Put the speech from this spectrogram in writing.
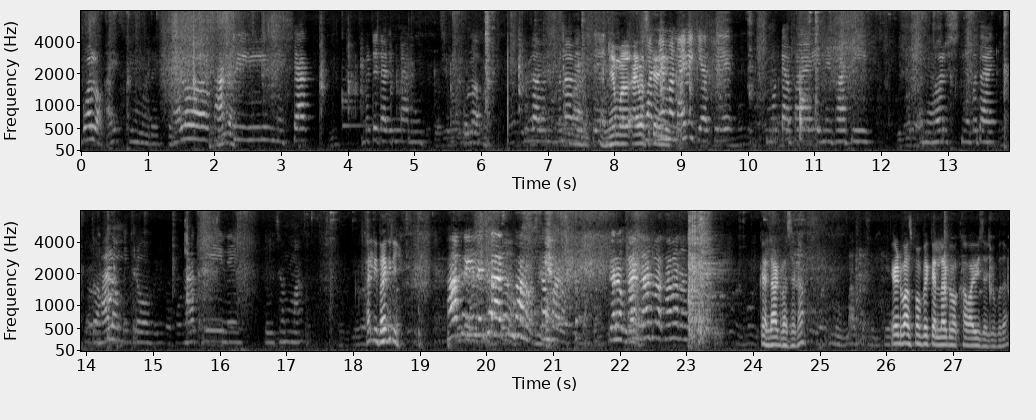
બોલો. હાલો ભાખરી ને શાક બટેટા રીંગણાનું. પુલાવ બનાવે છે. મહેમાન આવ્યા છે મહેમાન આવી ગયા છે. મોટા ભાઈ ને ભાભી અને હર્ષ ને બધાય. તો હાલો મિત્રો ભાખરી ને જમવા. ખાલી ભાખરી? ને જો આ સંભાળો સંભાળો ગરમ લાડવા ખાવાના કઈ લાડવા છે કા? એડવાન્સમાં ભાઈ કઈ લાડવા ખાવા આવી જજો બધા.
